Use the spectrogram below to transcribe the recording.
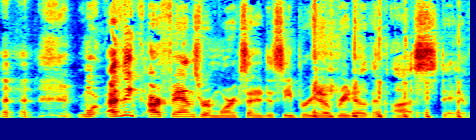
more, I think our fans were more excited to see Burrito Burrito than us, Dave.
